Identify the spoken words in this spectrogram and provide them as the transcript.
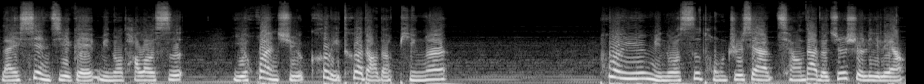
来献祭给米诺陶洛斯，以换取克里特岛的平安。迫于米诺斯统治下强大的军事力量，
